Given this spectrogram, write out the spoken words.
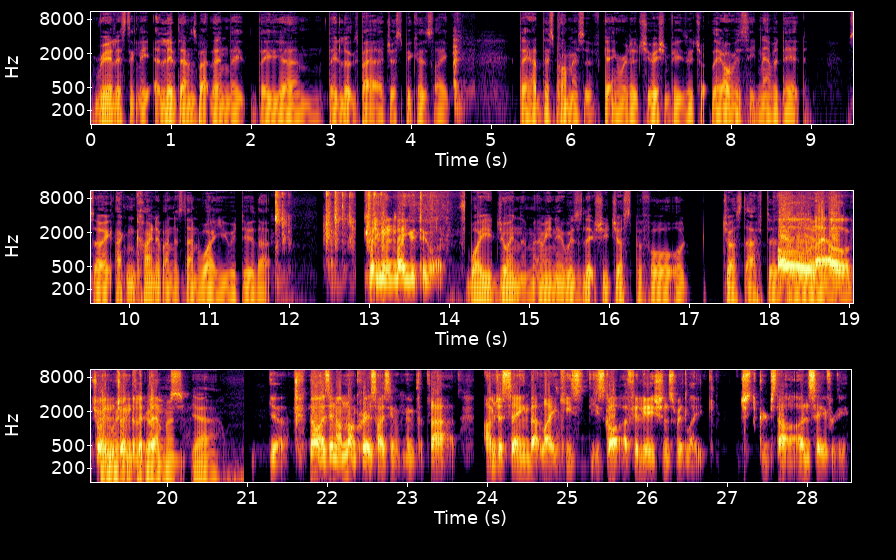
realistically, uh, Lib Dems back then they they um they looked better just because like they had this promise of getting rid of tuition fees, which they obviously never did. So I, I can kind of understand why you would do that. What do you mean? Why you do what? Why you join them? I mean, it was literally just before or just after. Oh, they, like, um, oh, join- join the Lib Dems. Yeah, Yeah. No, as in I'm not criticizing him for that. I'm just saying that like he's he's got affiliations with like just groups that are unsavory.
